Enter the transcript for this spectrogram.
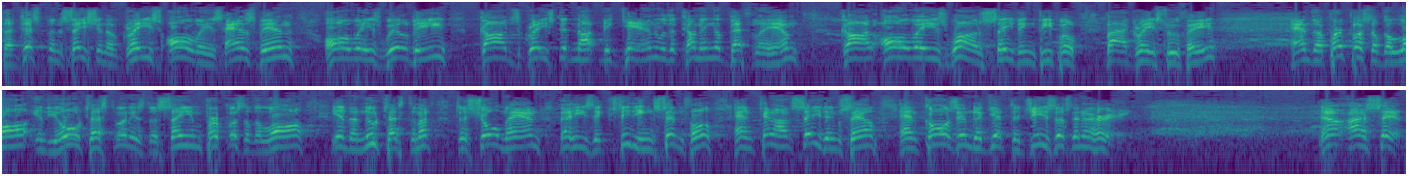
The dispensation of grace always has been, always will be. God's grace did not begin with the coming of Bethlehem. God always was saving people by grace through faith. And the purpose of the law in the Old Testament is the same purpose of the law in the New Testament to show man that he's exceeding sinful and cannot save himself and cause him to get to Jesus in a hurry. Now, I said,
